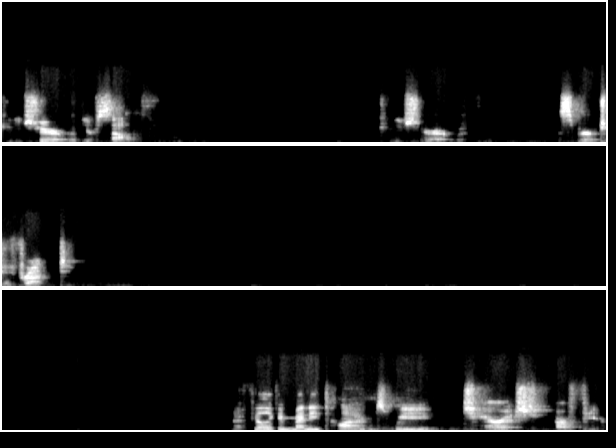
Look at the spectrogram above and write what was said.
Can you share it with yourself? Can you share it with spiritual friend? I feel like in many times we cherish our fear.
